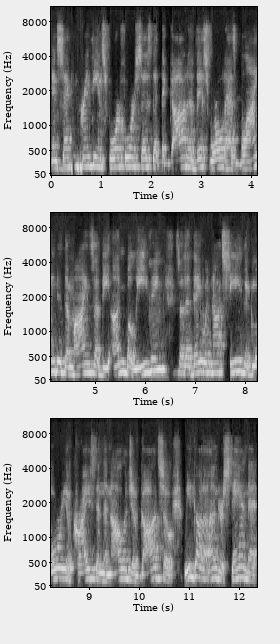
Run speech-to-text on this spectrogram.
And Second Corinthians 4 4 says that the God of this world has blinded the minds of the unbelieving so that they would not see the glory of Christ and the knowledge of God. So we've got to understand that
